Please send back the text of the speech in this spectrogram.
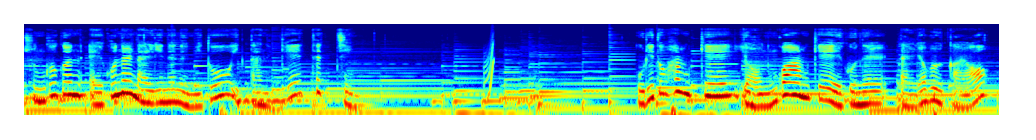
중국은 애군을 날리는 의미도 있다는 게 특징. 우리도 함께 연과 함께 애군을 날려볼까요?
